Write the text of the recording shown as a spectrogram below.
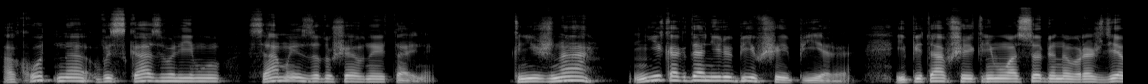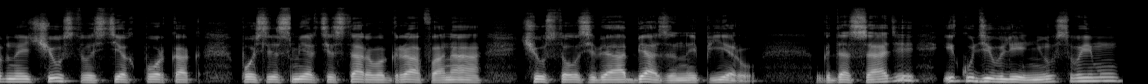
охотно высказывали ему самые задушевные тайны. Княжна, никогда не любившая Пьера и питавшая к нему особенно враждебное чувство с тех пор, как после смерти старого графа она чувствовала себя обязанной Пьеру, к досаде и к удивлению своему,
